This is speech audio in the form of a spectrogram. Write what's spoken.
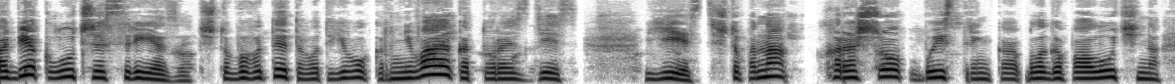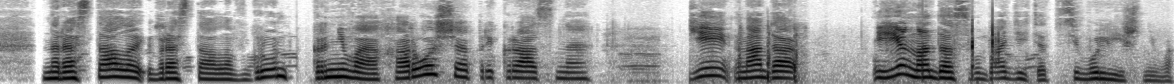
побег лучше срезать, чтобы вот эта вот его корневая, которая здесь есть, чтобы она хорошо, быстренько, благополучно нарастала и врастала в грунт. Корневая хорошая, прекрасная. Ей надо, ее надо освободить от всего лишнего.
